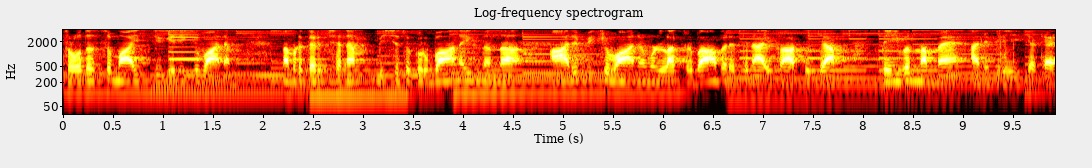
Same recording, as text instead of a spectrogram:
സ്രോതസ്സുമായി സ്വീകരിക്കുവാനും നമ്മുടെ ദർശനം വിശുദ്ധ കുർബാനയിൽ നിന്ന് ആരംഭിക്കുവാനുമുള്ള കൃപാപരത്തിനായി പ്രാർത്ഥിക്കാം. ദൈവം നമ്മെ അനുഗ്രഹിക്കട്ടെ.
